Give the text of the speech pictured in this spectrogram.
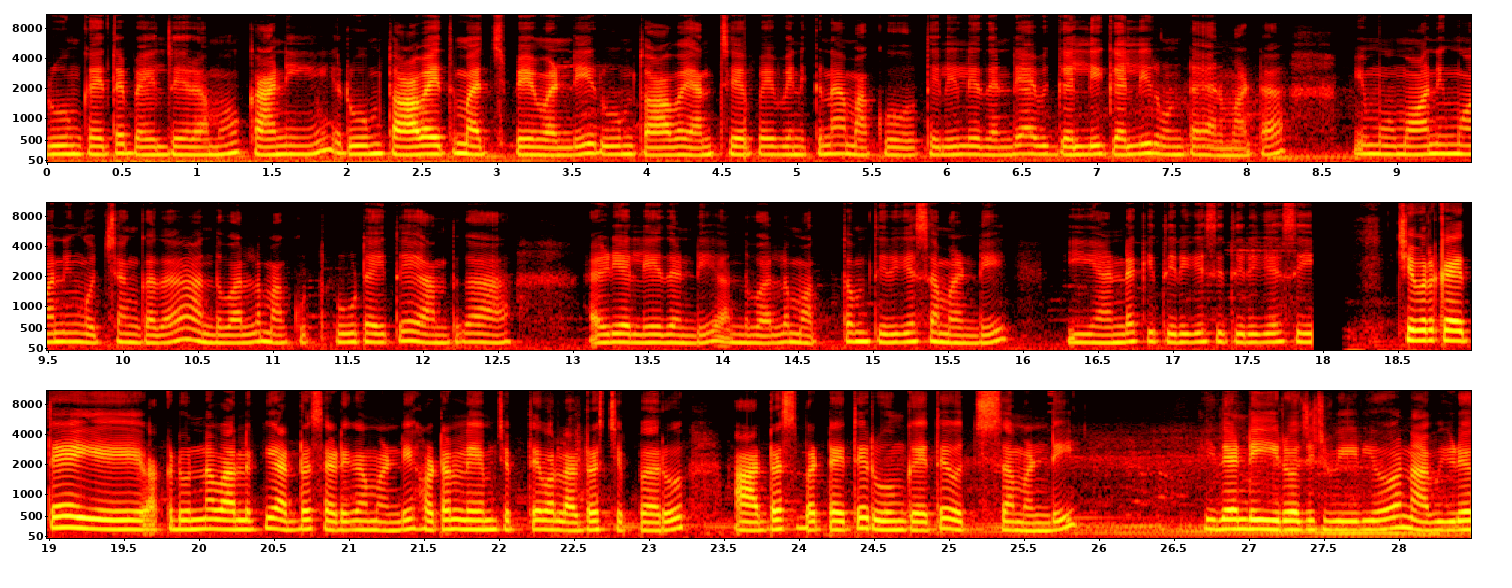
రూమ్కి అయితే బయలుదేరాము. కానీ రూమ్ తావైతే మర్చిపోయామండి. రూమ్ తావ ఎంతసేపు వెనుకన మాకు తెలియలేదండి. అవి గల్లీ గల్లీ ఉంటాయి అనమాట మేము మార్నింగ్ మార్నింగ్ వచ్చాం కదా అందువల్ల మాకు రూట్ అయితే అంతగా ఐడియా లేదండి. అందువల్ల మొత్తం తిరిగేసామండి ఈ ఎండకి తిరిగేసి తిరిగేసి చివరికైతే అక్కడ ఉన్న వాళ్ళకి అడ్రస్ అడిగామండి. హోటల్లో ఏం చెప్తే వాళ్ళు అడ్రస్ చెప్పారు. ఆ అడ్రస్ బట్టి అయితే రూమ్కి అయితే వచ్చేసామండి. ఇదండి ఈరోజు వీడియో. నా వీడియో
